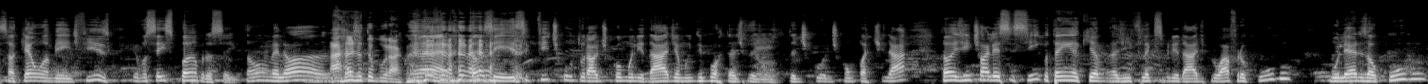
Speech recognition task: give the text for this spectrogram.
só quer um ambiente físico, eu vou ser spam para você. Então, melhor Arranja teu buraco. é, então, assim, esse fit cultural de comunidade é muito importante pra gente, de, de compartilhar. Então, a gente olha esses cinco, tem aqui a, a gente flexibilidade para o Afrocubo, Mulheres ao Cubo,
